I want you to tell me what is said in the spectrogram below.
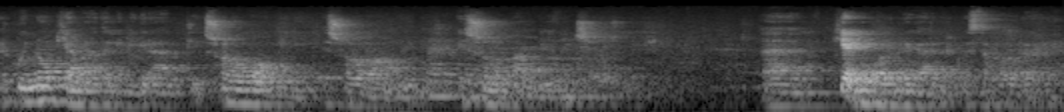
Per cui non chiamateli migranti, sono uomini e sono donne e sono bambini. Eh, chi è che vuole pregare per questa fotografia?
